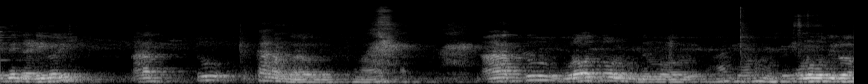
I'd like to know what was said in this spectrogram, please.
এদিন রেডি করি আর একটু কাহাম করা হলো আর একটু বুড়ো তো অনুমতি অনুমতি লওয়া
